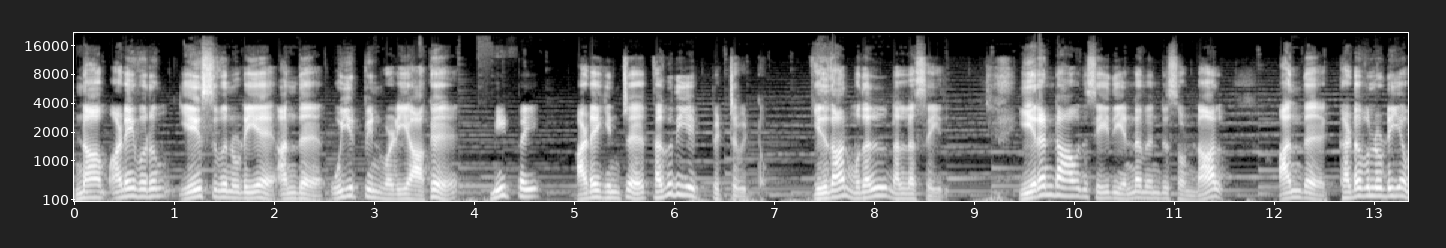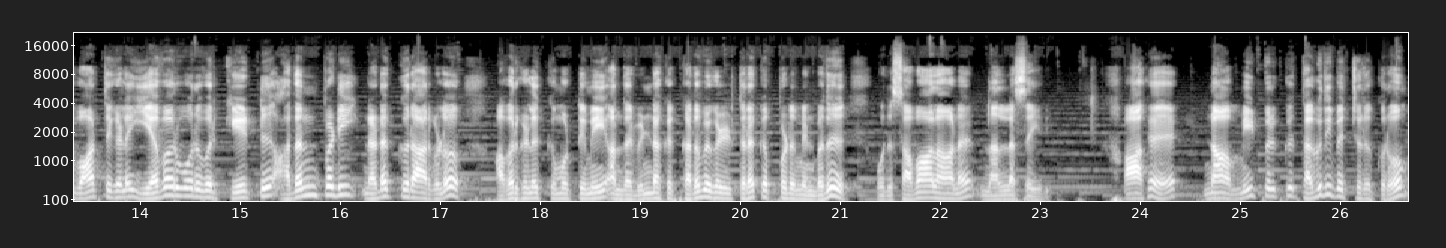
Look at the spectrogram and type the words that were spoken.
நாம் அனைவரும் இயேசுவனுடைய அந்த உயிர்ப்பின் வழியாக மீட்பை அடைகின்ற தகுதியை பெற்றுவிட்டோம். இதுதான் முதல் நல்ல செய்தி. இரண்டாவது செய்தி என்னவென்று சொன்னால் அந்த கடவுளுடைய வார்த்தைகளை எவர் ஒருவர் கேட்டு அதன்படி நடக்கிறார்களோ அவர்களுக்கு மட்டுமே அந்த விண்ணக கதவுகள் திறக்கப்படும் என்பது ஒரு சவாலான நல்ல செய்தி. ஆக நாம் மீட்பிற்கு தகுதி பெற்றிருக்கிறோம்.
